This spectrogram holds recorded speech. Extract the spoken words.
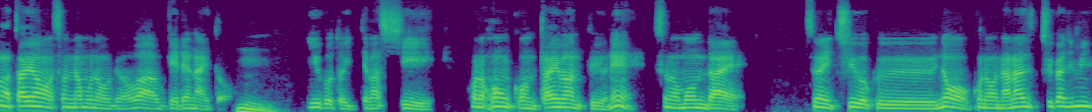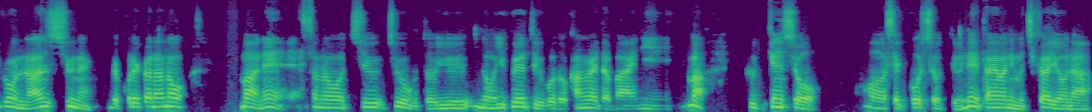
まあ、台湾はそんなものは受け入れないとうん。いうことを言ってますし、この香港、台湾というね、その問題、つまり中国のこの70中華人民共和国の70周年で、これからの、まあね、その中中国というの行方ということを考えた場合に、まあ、福建省、お浙江省というね、台湾にも近いような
